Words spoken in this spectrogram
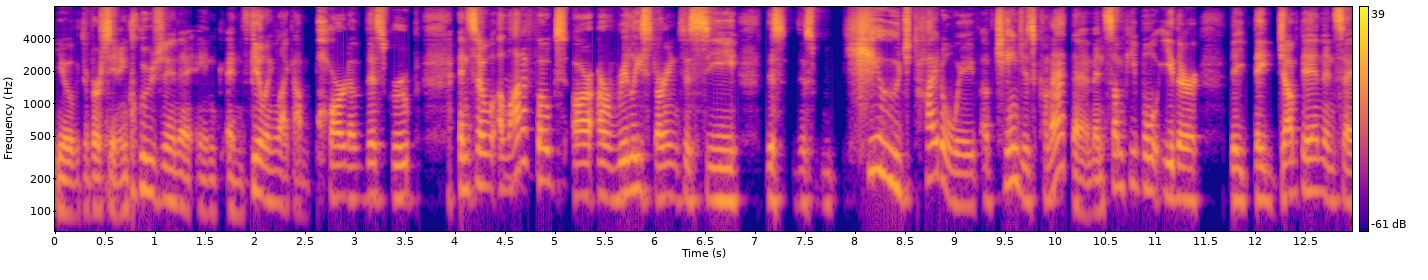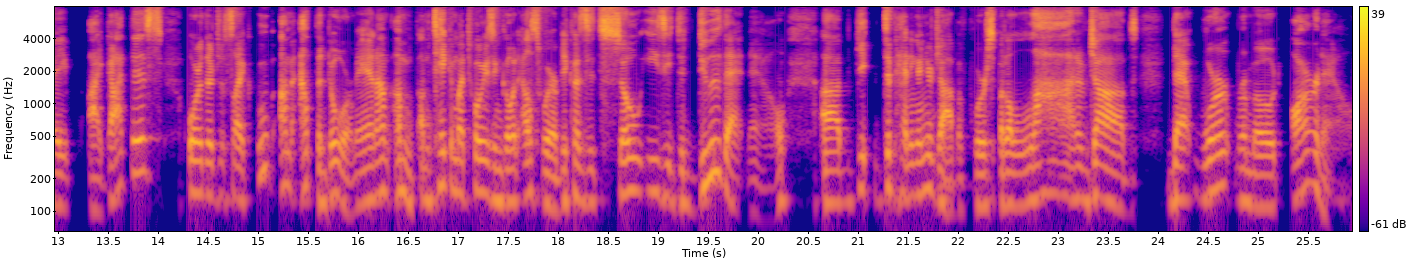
you know diversity and inclusion and, and feeling like I'm part of this group. And so a lot of folks are are really starting to see this this huge tidal wave of changes come at them. And some people either they they jump in and say, I got this, or they're just like, oop, I'm out the door, man. I'm, I'm, I'm taking my toys and going elsewhere because it's so easy to do that now, uh, depending on your job, of course, but a lot of jobs that weren't remote are now.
